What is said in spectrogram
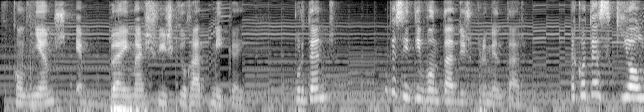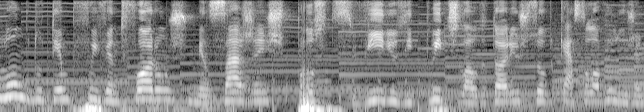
que, convenhamos, é bem mais fixe que o Rato Mickey. Portanto, nunca senti vontade de experimentar. Acontece que ao longo do tempo fui vendo fóruns, mensagens, posts, vídeos e tweets laudatórios sobre Castle of Illusion,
